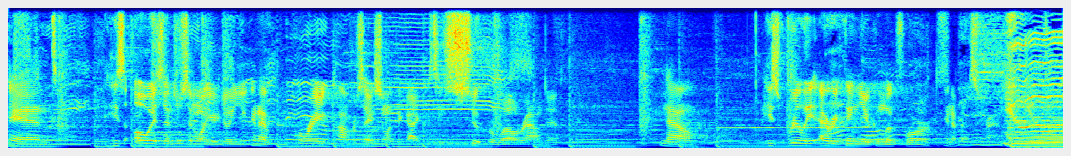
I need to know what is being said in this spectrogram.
and he's always interested in what you're doing. You can have a great conversation with the guy because he's super well rounded. Now, he's really everything you can look for in a best friend.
